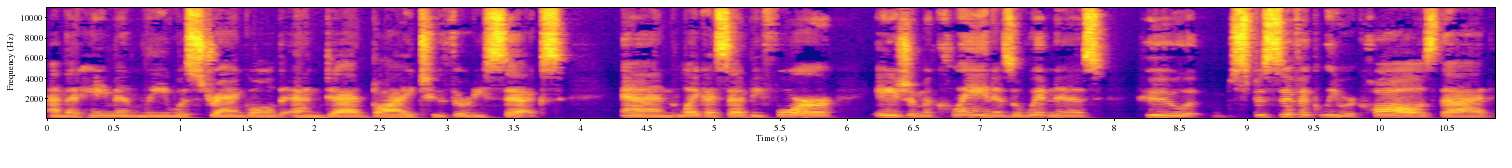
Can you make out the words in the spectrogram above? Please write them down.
and that Hae Min Lee was strangled and dead by 2.36. And like I said before, Asia McClain is a witness who specifically recalls that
